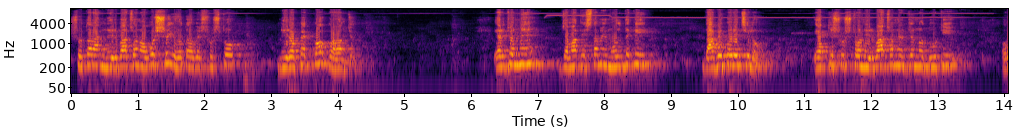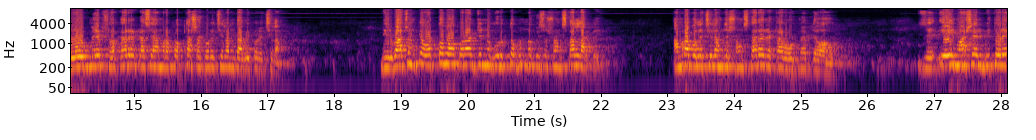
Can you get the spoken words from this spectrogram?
সুতরাং নির্বাচন অবশ্যই হতে হবে সুষ্ঠু, নিরপেক্ষ, গ্রহণযোগ্য। এর জন্যে জামাত ইসলামী মূল থেকেই দাবি করেছিল, একটি সুষ্ঠু নির্বাচনের জন্য দুটি রোডম্যাপ সরকারের কাছে আমরা প্রত্যাশা করেছিলাম, দাবি করেছিলাম। নির্বাচনকে অর্থবহ করার জন্য গুরুত্বপূর্ণ কিছু সংস্কার লাগবে। আমরা বলেছিলাম যে সংস্কারের একটা রোডম্যাপ দেওয়া হোক, যে এই মাসের ভিতরে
